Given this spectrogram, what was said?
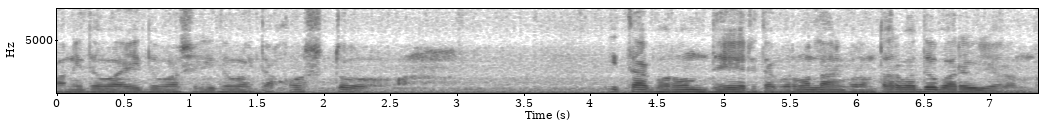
পানি দেওয়া, এই দেওয়া, সেই দেওয়া এটা কষ্ট। ইটা গরম দের ইটা গরম লাইন গরম তার বাদেও বারে হইয়া রান্দা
